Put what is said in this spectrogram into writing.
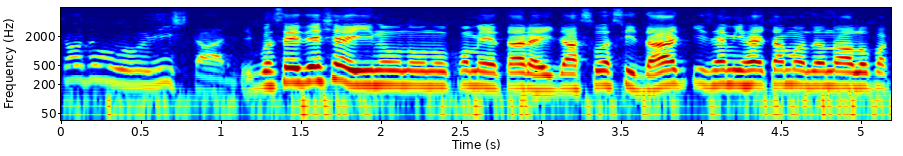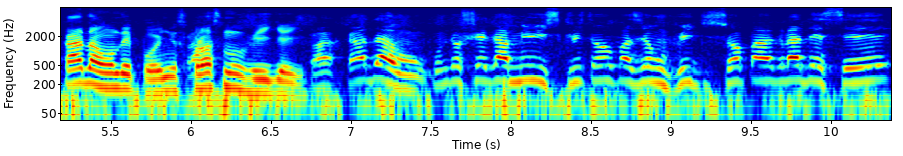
todos os estados. E vocês deixam aí no, no, no comentário aí da sua cidade que Zé Mi vai estar mandando um alô pra cada um depois, nos Pra- próximos vídeos aí. Para cada um. Quando eu chegar a mil inscritos, eu vou fazer um vídeo só para agradecer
